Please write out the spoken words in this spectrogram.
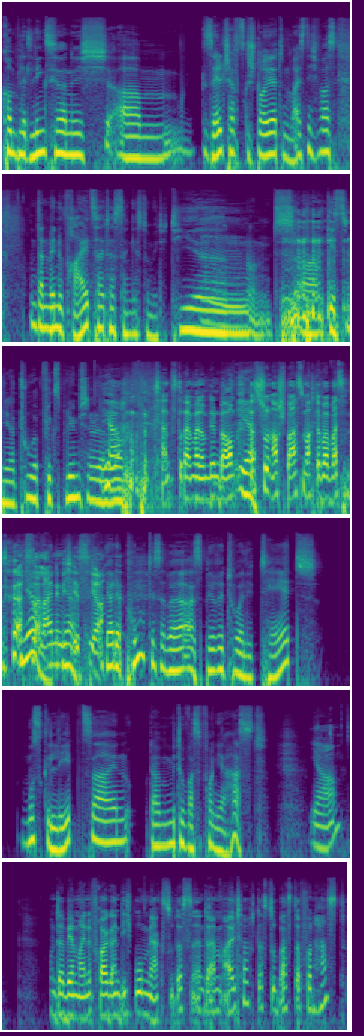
komplett linkshirnig, ähm, gesellschaftsgesteuert und weiß nicht was. Und dann, wenn du Freizeit hast, dann gehst du meditieren mm. und äh, gehst in die Natur, pflückst Blümchen oder ja, so. Tanzt dreimal um den Baum, ja. was schon auch Spaß macht, aber was, was ja, alleine nicht ja. ist, ja. Ja, der Punkt ist aber, äh, Spiritualität muss gelebt sein, damit du was von ihr hast. Ja. Und da wäre meine Frage an dich, wo merkst du das in deinem Alltag, dass du was davon hast?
